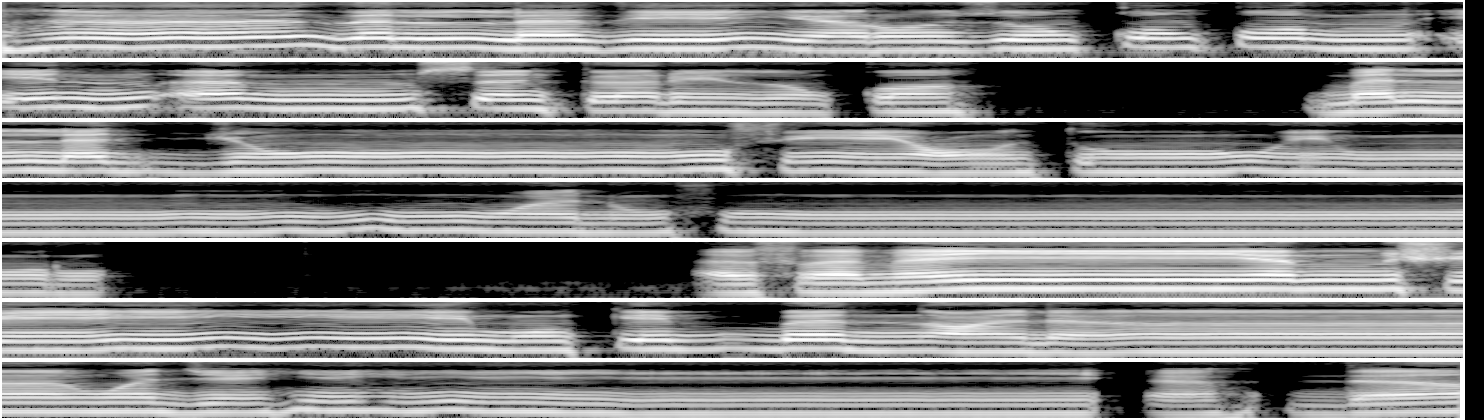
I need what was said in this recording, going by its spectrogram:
هذا الذي يرزقكم إن أمسك رزقه؟ بل لجوا في عتو ونفور. أفمن يمشي مكبا على وجهه أمن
